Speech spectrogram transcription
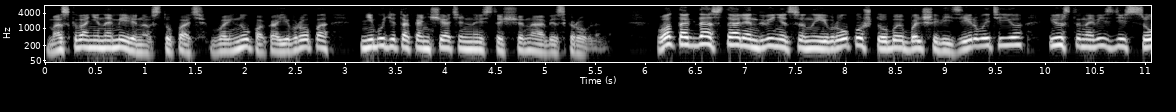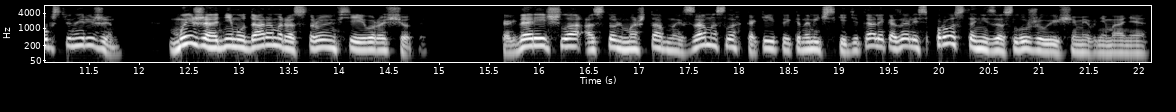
«Москва не намерена вступать в войну, пока Европа не будет окончательно истощена, обескровлена. Вот тогда Сталин двинется на Европу, чтобы большевизировать ее и установить здесь собственный режим. Мы же одним ударом расстроим все его расчеты». Когда речь шла о столь масштабных замыслах, какие-то экономические детали казались просто незаслуживающими внимания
